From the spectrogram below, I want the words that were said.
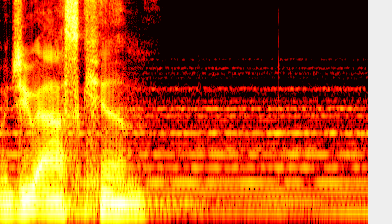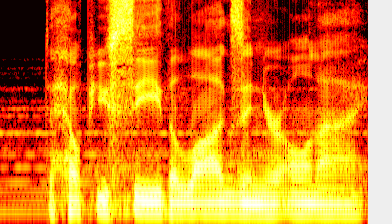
Would you ask him to help you see the logs in your own eye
